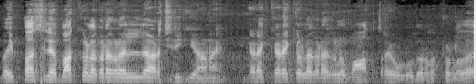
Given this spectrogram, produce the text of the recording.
ബൈപ്പാസിലെ ബാക്കിയുള്ള കടകളെല്ലാം അടച്ചിരിക്കുകയാണ്. ഇടയ്ക്കിടയ്ക്കുള്ള കടകൾ മാത്രമേ ഉള്ളൂ തുറന്നിട്ടുള്ളത്.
